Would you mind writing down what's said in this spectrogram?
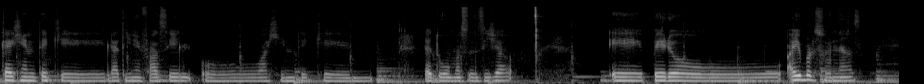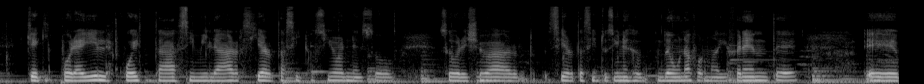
que, hay gente que la tiene fácil o hay gente que mm, la tuvo más sencilla, eh, pero hay personas que por ahí les cuesta asimilar ciertas situaciones o sobrellevar ciertas situaciones de una forma diferente eh,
